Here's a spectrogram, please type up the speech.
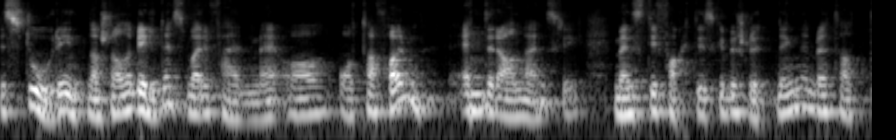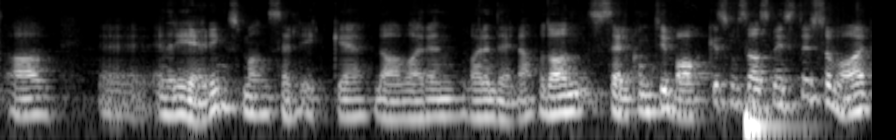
det store internasjonale bildet som var i ferd med å, å ta form etter annen verdenskrig. Mens de faktiske beslutningene ble tatt av eh, en regjering som han selv ikke da var en, var en, del av. Og Da han selv kom tilbake som statsminister, så var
